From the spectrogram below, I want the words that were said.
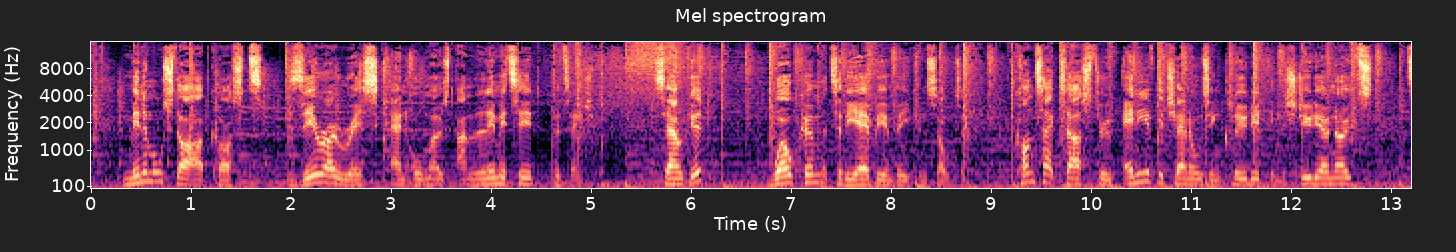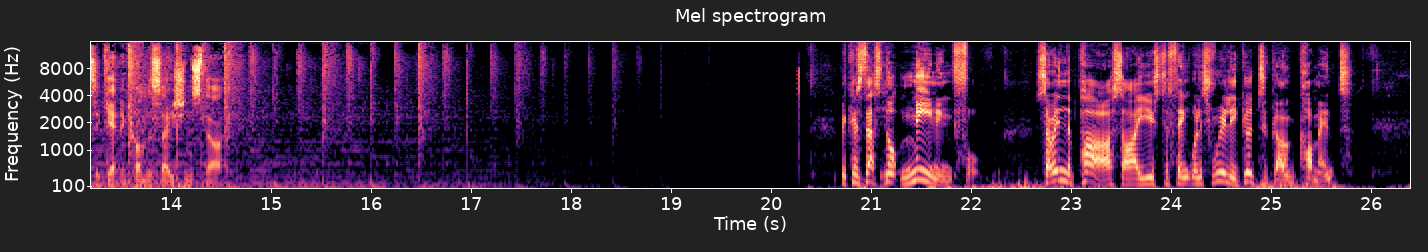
Minimal startup costs, zero risk, and almost unlimited potential. Sound good? Welcome to the Airbnb Consultant. Contact us through any of the channels included in the studio notes to get the conversation started. because that's not meaningful. So in the past, I used to think, well, it's really good to go and comment.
